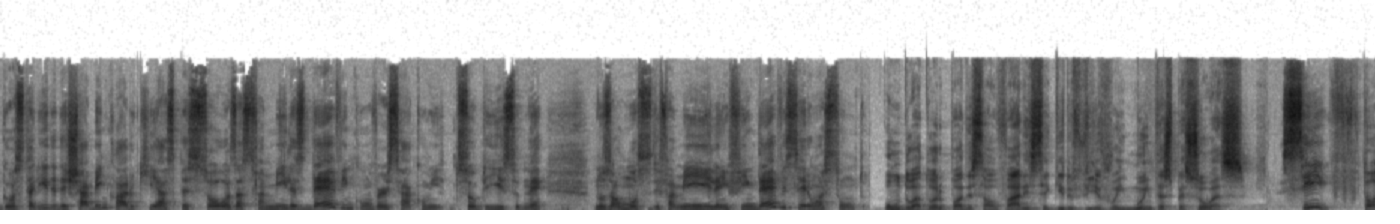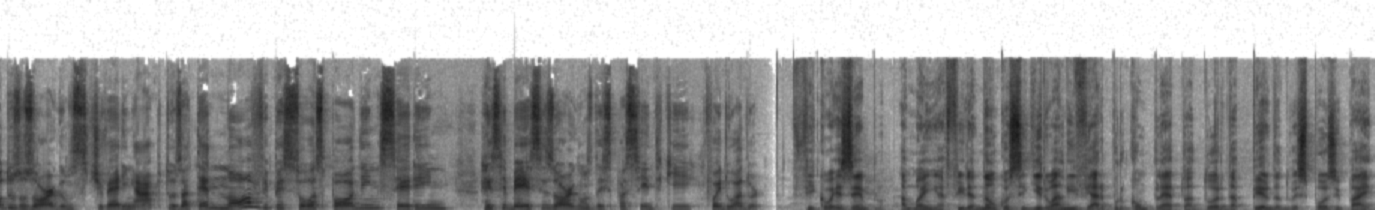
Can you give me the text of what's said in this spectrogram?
gostaria de deixar bem claro que as pessoas, as famílias devem conversar com, sobre isso, né? Nos almoços de família, enfim, deve ser um assunto. Um doador pode salvar e seguir vivo em muitas pessoas. Se todos os órgãos estiverem aptos, até nove pessoas podem serem receber esses órgãos desse paciente que foi doador. Fica o exemplo: a mãe e a filha não conseguiram aliviar por completo a dor da perda do esposo e pai,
